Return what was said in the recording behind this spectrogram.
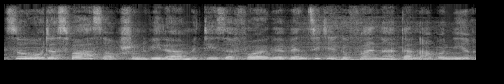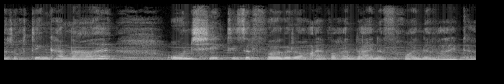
So, das war's auch schon wieder mit dieser Folge. Wenn sie dir gefallen hat, dann abonniere doch den Kanal und schick diese Folge doch einfach an deine Freunde weiter.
